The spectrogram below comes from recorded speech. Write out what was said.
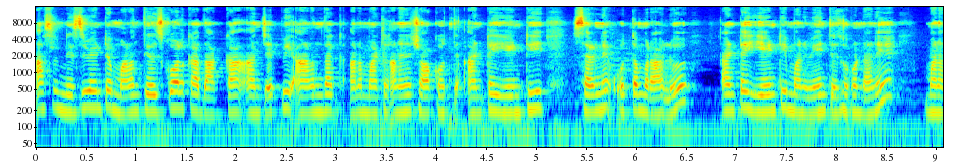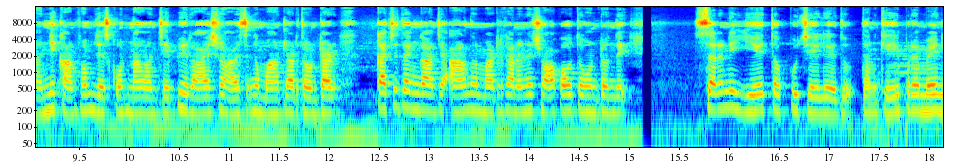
అసలు నిజమేంటో మనం తెలుసుకోవాలి కదా అక్క అని చెప్పి ఆనంద అన్నమాట అనేది షాక్ అవుతుంది. అంటే ఏంటి? సరేనే ఉత్తమరాలు. అంటే ఏంటి? మనం ఏం తెలుసుకోకుండానే మనం అన్నీ కన్ఫర్మ్ చేసుకుంటున్నాం అని చెప్పి రాజేశ్వరం ఆవేశంగా మాట్లాడుతూ ఉంటాడు. ఖచ్చితంగా అని ఆనందం మాటలకి అననే షాక్ అవుతూ ఉంటుంది. సరణి ఏ తప్పు చేయలేదు తనకి ఏ ప్రమేయం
